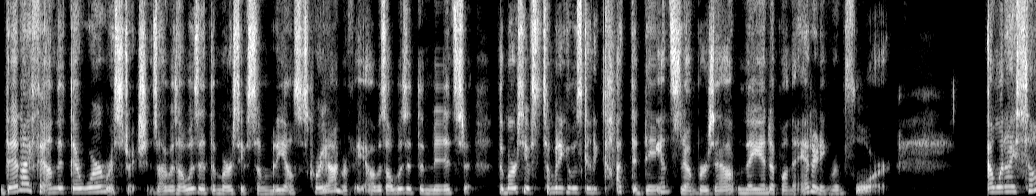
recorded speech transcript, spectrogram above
then I found that there were restrictions. I was always at the mercy of somebody else's choreography. I was always at the midst, the mercy of somebody who was going to cut the dance numbers out and they end up on the editing room floor. And when I saw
